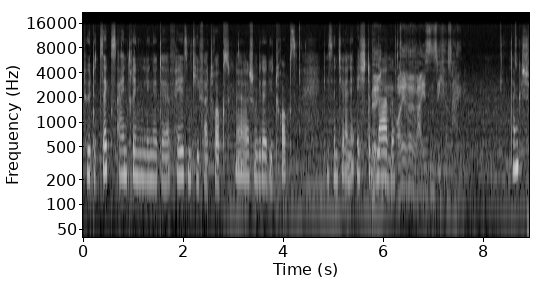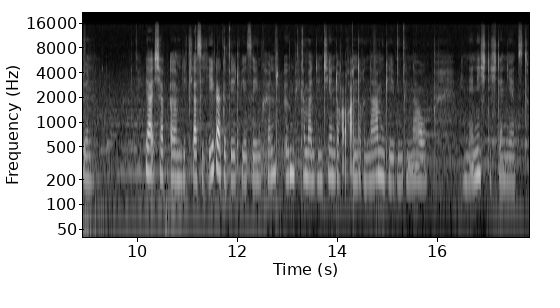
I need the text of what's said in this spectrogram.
Tötet sechs Eindringlinge der Felsenkiefer-Trocks. Ja, schon wieder die Trocks. Die sind hier eine echte Plage. Mögen eure Reisen sicher sein. Dankeschön. Ja, ich habe ähm, die Klasse Jäger gewählt, wie ihr sehen könnt. Irgendwie kann man den Tieren doch auch andere Namen geben, genau. Wie nenne ich dich denn jetzt?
